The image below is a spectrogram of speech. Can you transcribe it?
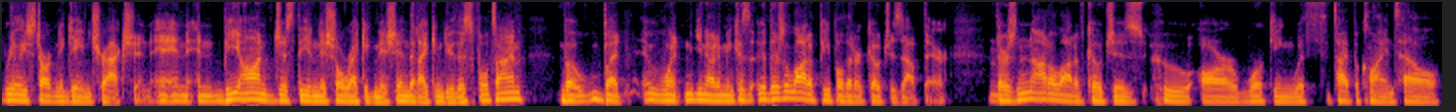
really starting to gain traction? And and beyond just the initial recognition that I can do this full time but but when you know what I mean because there's a lot of people that are coaches out there. Mm-hmm. There's not a lot of coaches who are working with the type of clientele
